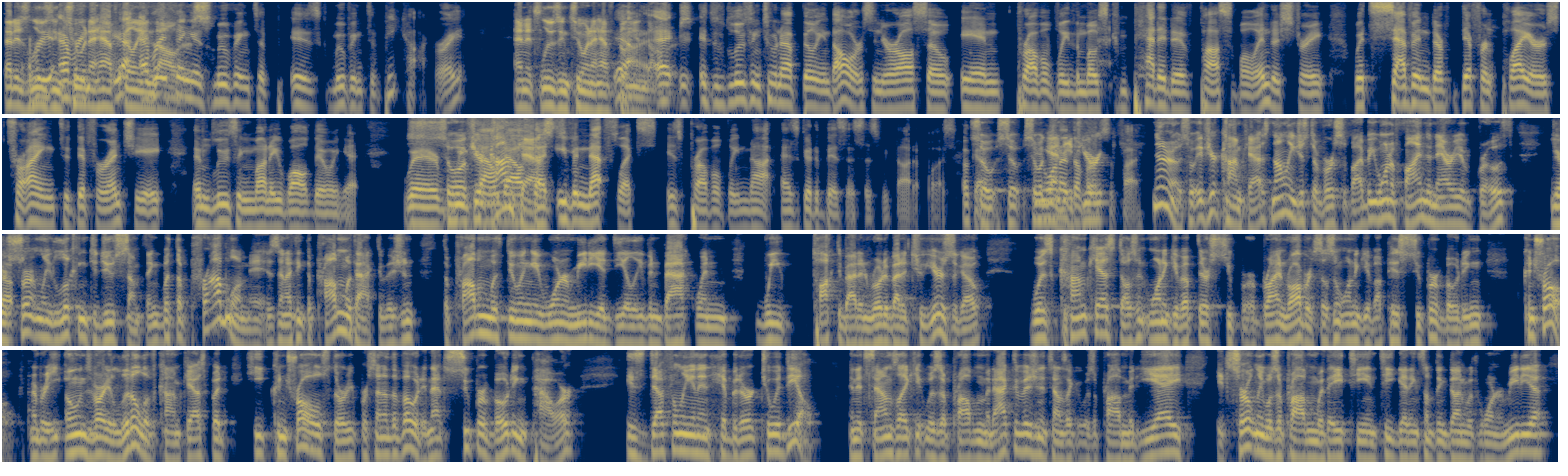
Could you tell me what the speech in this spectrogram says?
that is Every- losing two every- and a half yeah, billion Everything dollars, is moving to is moving to Peacock, right? And it's losing two and a half billion dollars. it- it's losing two and a half billion dollars, and you're also in probably the most competitive possible industry with seven dif- different players trying to differentiate and losing money while doing it. Where So we if you're found out that Comcast- even Netflix is probably not as good a business as we thought it was. Okay, So so so You again, if you're diversify. no, no, no. So if you're Comcast, not only just diversify, but you want to find an area of growth, you're Yep. certainly looking to do something. But the problem is, and I think the problem with Activision, the problem with doing a Warner Media deal, even back when we talked about it and wrote about it two years ago, was Comcast doesn't want to give up their super. Or Brian Roberts doesn't want to give up his super voting control. Remember, he owns very little of Comcast, but he controls 30% of the vote. And that super voting power is definitely an inhibitor to a deal. And it sounds like it was a problem at Activision. It sounds like it was a problem at EA. It certainly was a problem with AT&T getting something done with Warner Media.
